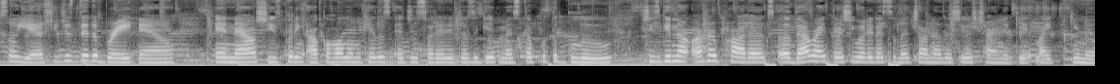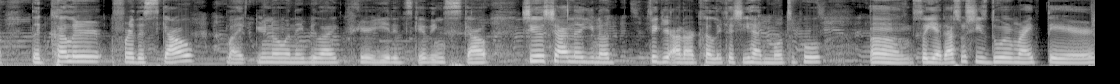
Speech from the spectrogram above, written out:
So yeah, she just did a braid down and now she's putting alcohol on Makayla's edges so that it doesn't get messed up with the glue. She's getting out all her products. Uh, that right there, she wanted us to let y'all know that she was trying to get like, you know, the color for the scalp. Like, you know, when they be like, period, it's giving scalp. She was trying to, you know, figure out our color because she had multiple. Um, so yeah, that's what she's doing right there.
